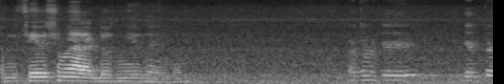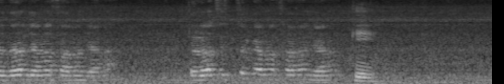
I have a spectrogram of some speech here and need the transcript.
আপনি সেরের সময় আর এক ডোজ নিয়ে যান এখন কি গেটটা দেওয়া জানা সারণ জানা? চলে কেন সারণ জানা? কি গেট পেজ দেওয়া সারণ জানা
